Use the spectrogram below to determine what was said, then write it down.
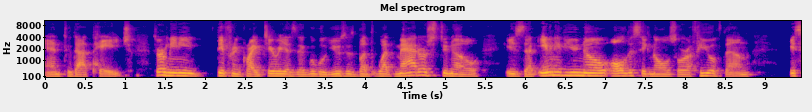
and to that page. There are many different criteria that Google uses, but what matters to know is that even if you know all the signals or a few of them, it's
